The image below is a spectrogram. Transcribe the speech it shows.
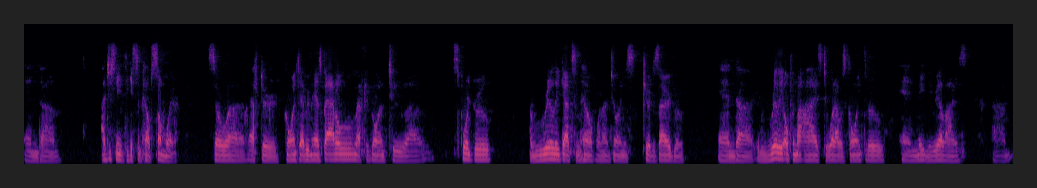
and um, I just needed to get some help somewhere. So uh, after going to Every Man's Battle, after going to uh, sport group, I really got some help when I joined this Pure Desire group. And uh, it really opened my eyes to what I was going through and made me realize um,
